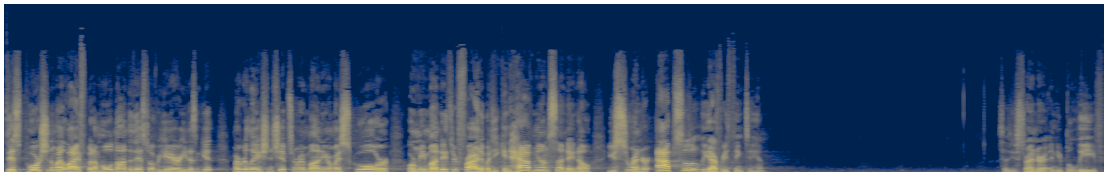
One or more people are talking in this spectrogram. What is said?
this portion of my life, but I'm holding on to this over here. He doesn't get my relationships or my money or my school or, or me Monday through Friday, but he can have me on Sunday. No, you surrender absolutely everything to him. It says you surrender and you believe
